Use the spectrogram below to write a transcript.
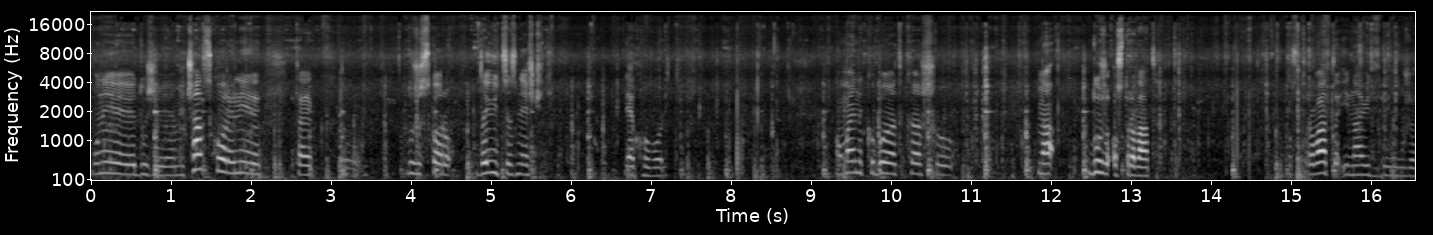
вони дуже мчать скоро, вони так е, дуже скоро даються знищити, як говорять. Мене кобила така, що вона дуже островата. Островата і навіть дуже.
